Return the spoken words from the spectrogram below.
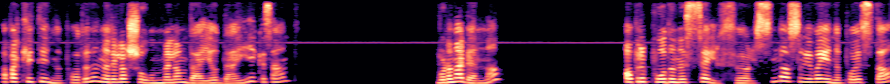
Jeg har vært litt inne på det, denne relasjonen mellom deg og deg, ikke sant? Hvordan er den, da? Apropos denne selvfølelsen da, som vi var inne på i stad.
